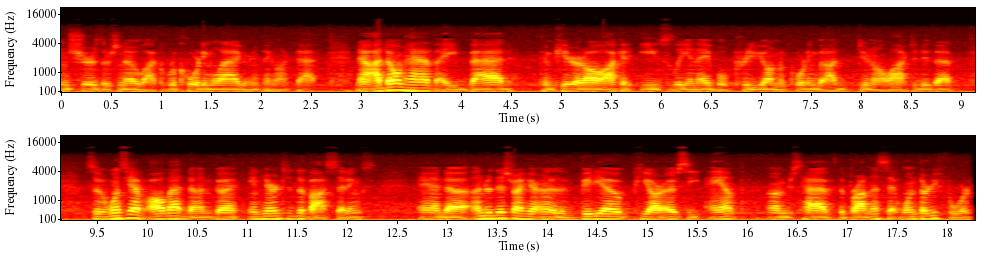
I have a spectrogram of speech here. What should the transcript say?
ensures there's no like recording lag or anything like that. Now I don't have a bad computer at all. I could easily enable preview on recording, but I do not like to do that. So once you have all that done, go in here into device settings, and uh, under this right here, under the video PROC amp, um, just have the brightness at 134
